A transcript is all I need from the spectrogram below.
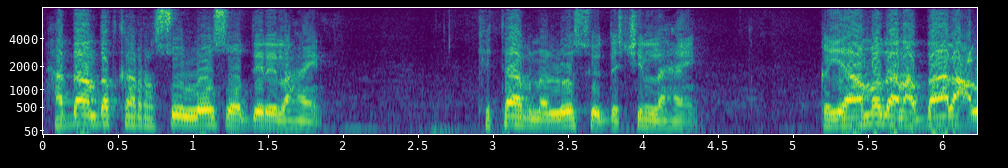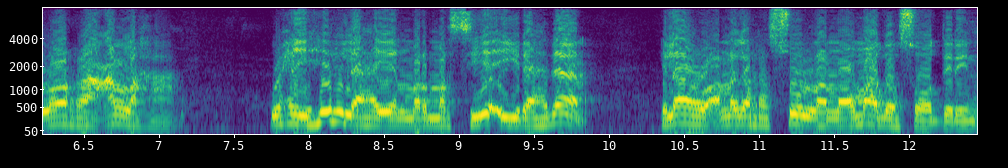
Haddaan dadka rasuul loo soo diri lahayn kitaabna loo soo dejin lahayn qiyaamadana daalac loo raacan lahaa waxay heli lahaayeen marmarsiyo ay yidhaahdaan ilaahu annaga rasuulna noomaadan soo dirin.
